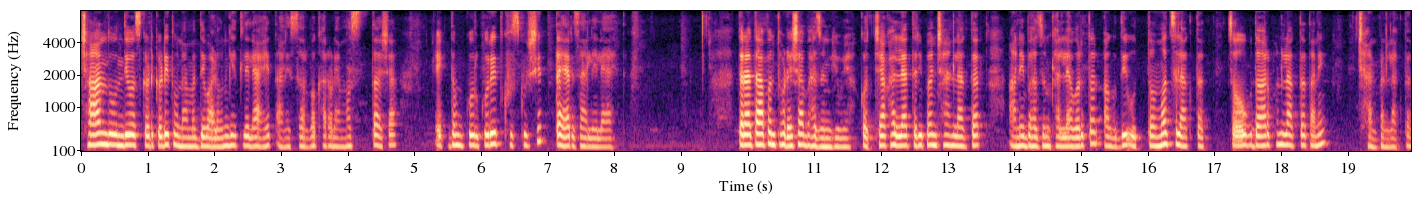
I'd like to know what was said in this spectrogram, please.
छान दोन दिवस कडकडीत उन्हामध्ये वाळवून घेतलेल्या आहेत आणि सर्व खारोड्या मस्त अशा एकदम कुरकुरीत खुसखुशीत तयार झालेल्या आहेत. तर आता आपण थोड्याशा भाजून घेऊया. कच्च्या खाल्ल्या तरी पण छान लागतात आणि भाजून खाल्ल्यावर तर अगदी उत्तमच लागतात. चवदार पण लागतात आणि छान पण लागतात.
